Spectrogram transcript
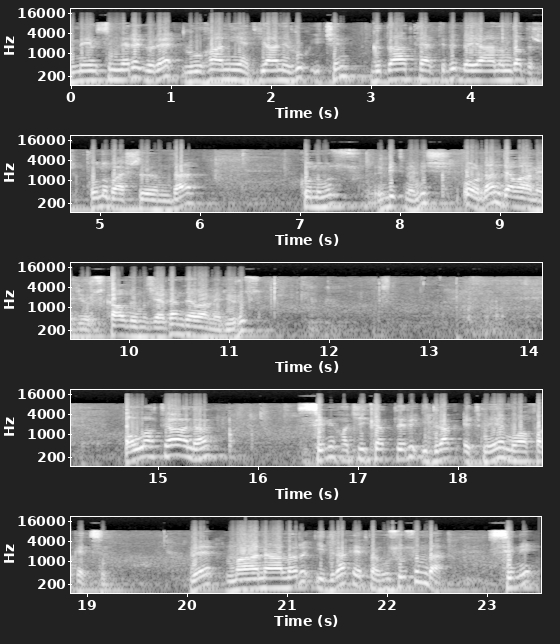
mevsimlere göre ruhaniyet yani ruh için gıda tertibi beyanındadır. Konu başlığında konumuz bitmemiş. Oradan devam ediyoruz. Kaldığımız yerden devam ediyoruz. Allah Teala seni hakikatleri idrak etmeye muvaffak etsin ve manaları idrak etme hususunda seni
